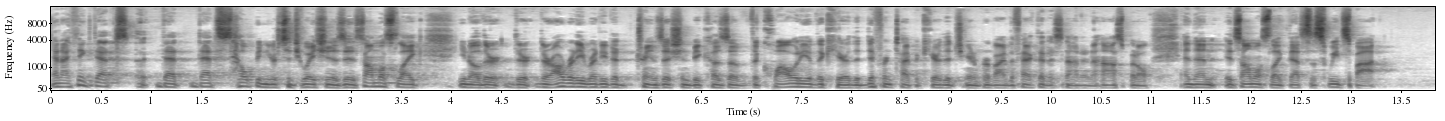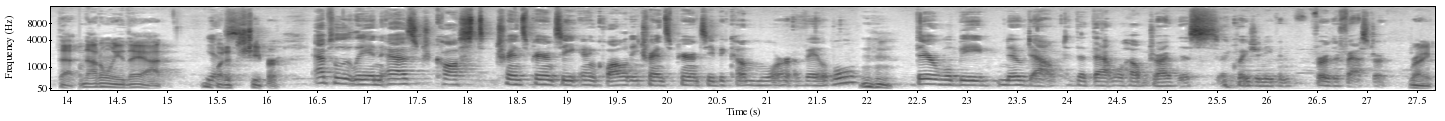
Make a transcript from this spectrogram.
And I think that's uh, that that's helping your situation. Is it's almost like you know they're they're they're already ready to transition because of the quality of the care, the different type of care that you're going to provide, the fact that it's not in a hospital, and then it's almost like that's the sweet spot. That not only that, Yes. but it's cheaper. Absolutely. And as cost transparency and quality transparency become more available, there will be no doubt that that will help drive this equation even further faster. Right.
